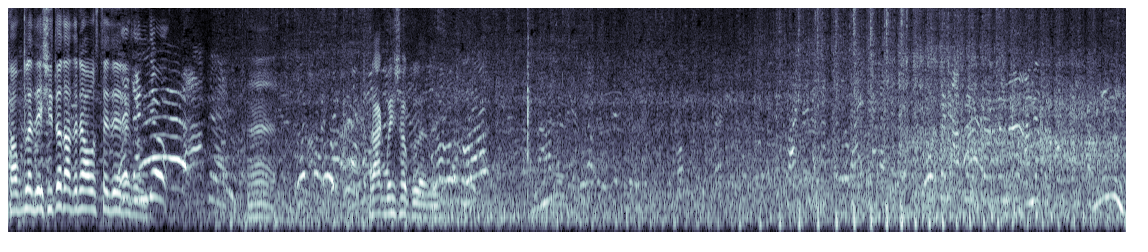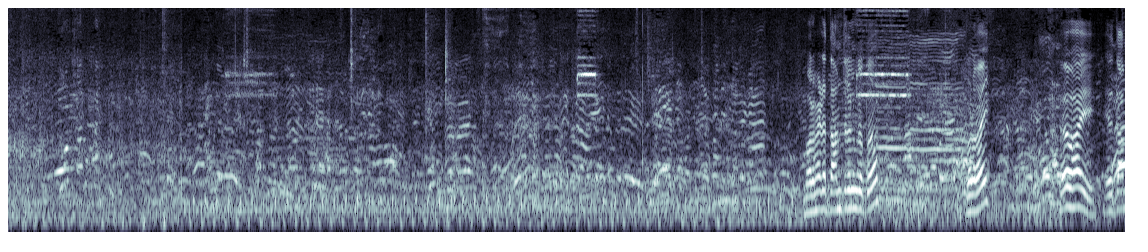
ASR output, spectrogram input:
সবগুলা দেশি তো তাদের অবস্থায় যে হ্যাঁ। রাখবে সবগুলো। বড় ভাইটার দাম চলেন কত বড় ভাই? এ ভাই এর দাম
